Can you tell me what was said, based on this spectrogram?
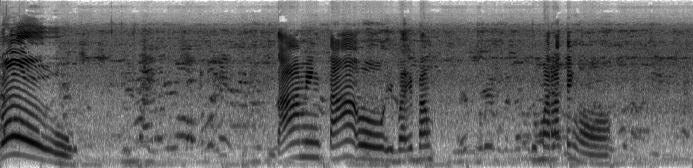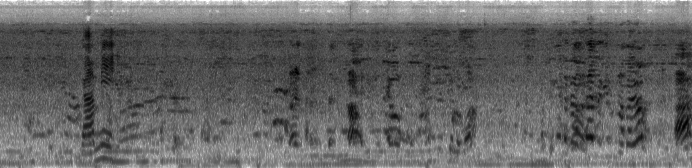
Go! Daming tao. Iba-ibang dumarating, oh. Dami. Ah,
